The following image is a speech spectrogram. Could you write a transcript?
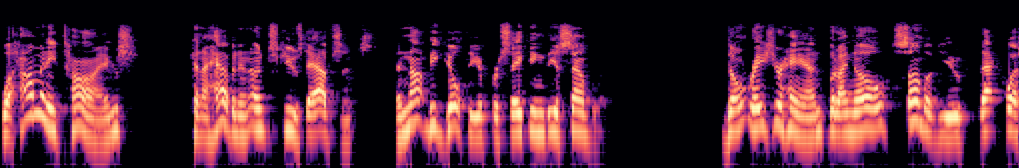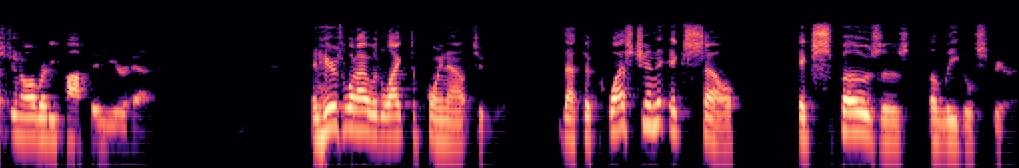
well, how many times can I have an unexcused absence and not be guilty of forsaking the assembly? Don't raise your hand, but I know some of you, that question already popped into your head. And here's what I would like to point out to you that the question itself exposes a legal spirit,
